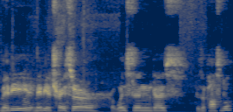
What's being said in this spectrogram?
Maybe maybe a tracer or Winston, guys. Is it possible?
